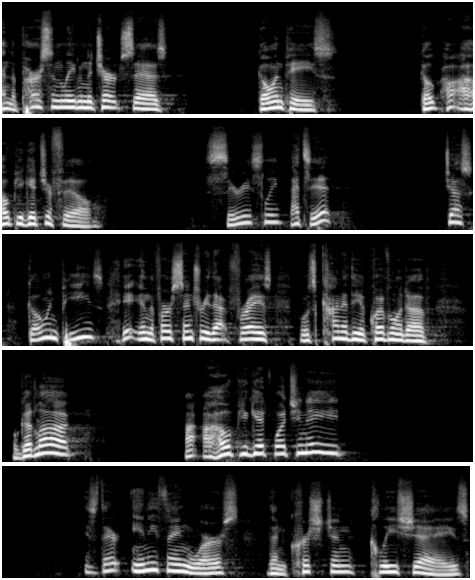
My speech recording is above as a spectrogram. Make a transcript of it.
And the person leaving the church says, Go in peace. Go, I hope you get your fill. Seriously? That's it? Just go in peace. In the first century, that phrase was kind of the equivalent of, well, good luck. I, I hope you get what you need. Is there anything worse than Christian cliches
